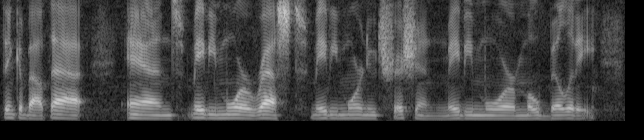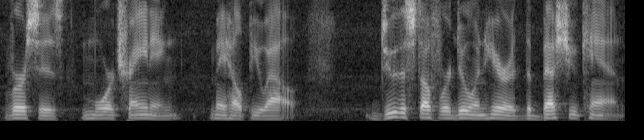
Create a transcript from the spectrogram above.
Think about that. And maybe more rest, maybe more nutrition, maybe more mobility versus more training may help you out. Do the stuff we're doing here the best you can.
